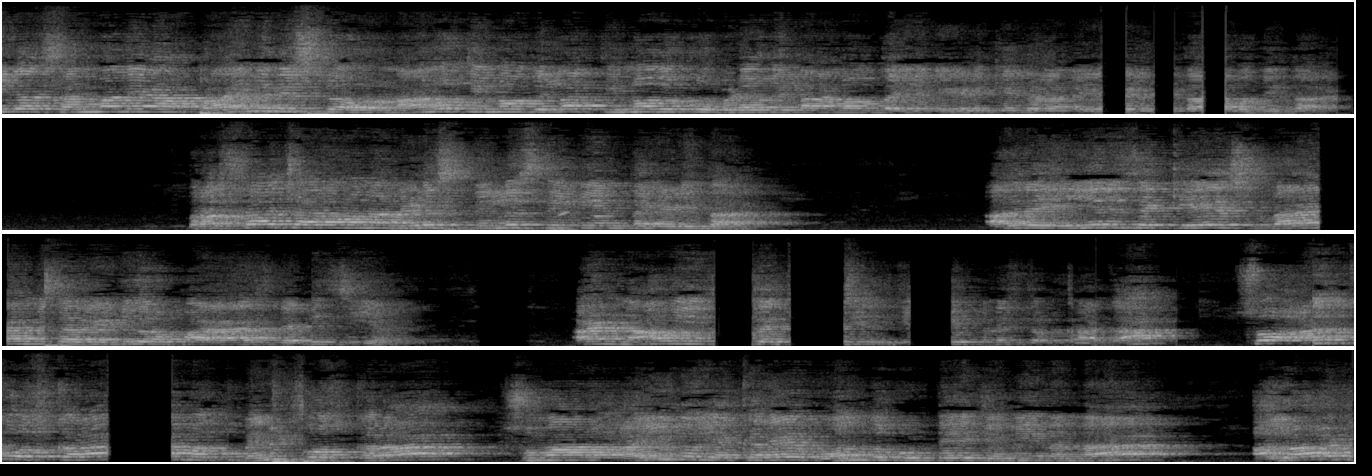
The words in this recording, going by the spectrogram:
ಈಗ ಸನ್ಮಾನ್ಯ ಪ್ರೈಮ್ ಮಿನಿಸ್ಟರ್ ಅವರು, ನಾನು ತಿನ್ನೋದಿಲ್ಲ, ತಿನ್ನೋದಕ್ಕೂ ಬಿಡೋದಿಲ್ಲ ಅನ್ನುವಂತ ಏನು ಹೇಳಿಕೆಗಳನ್ನ ಹೇಳ್ತಾ ಬಂದಿದ್ದಾರೆ. ಭ್ರಷ್ಟಾಚಾರವನ್ನ ನಿಲ್ಲಿಸ್ ನಿಲ್ಲಿಸ್ತೀವಿ ಅಂತ ಹೇಳಿದ್ದಾರೆ. ಆದ್ರೆ ಈ ರೀಸ್ a case mister. Yediyurappa as CM and ನಾವು minister of ಸೊ ಅದಕ್ಕೋಸ್ಕರ ಮತ್ತು ಬೆನಿಫಿಟ್ಗೋಸ್ಕರ ಸುಮಾರು ಐದು ಎಕರೆ ಒಂದು ಗುಂಟೆ ಜಮೀನನ್ನ ಅಲಾಟ್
